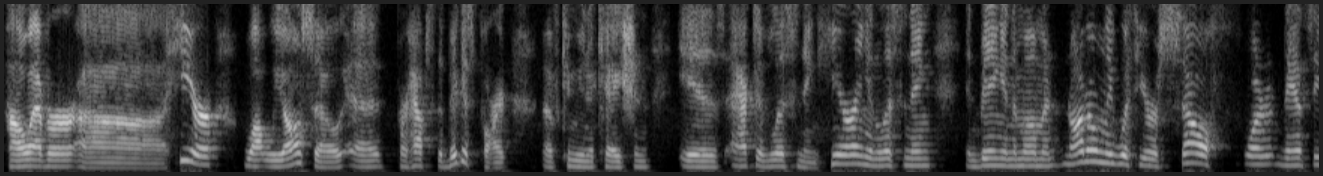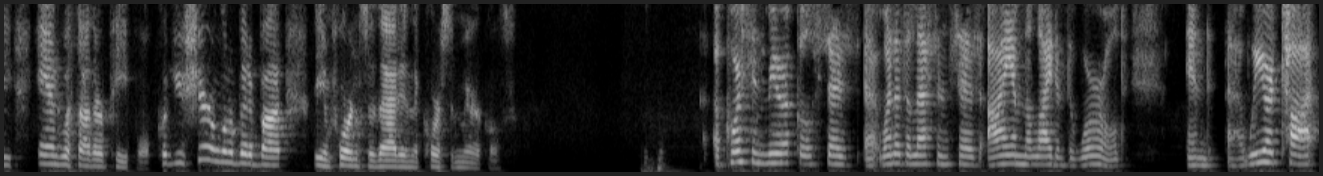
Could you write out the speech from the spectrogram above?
However, uh, here, what we also, uh, perhaps the biggest part of communication, is active listening, hearing and listening, and being in the moment, not only with yourself Nancy, and with other people. Could you share a little bit about the importance of that in the Course in Miracles? A Course in Miracles says, uh, one of the lessons says, I am the light of the world. And uh, we are taught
